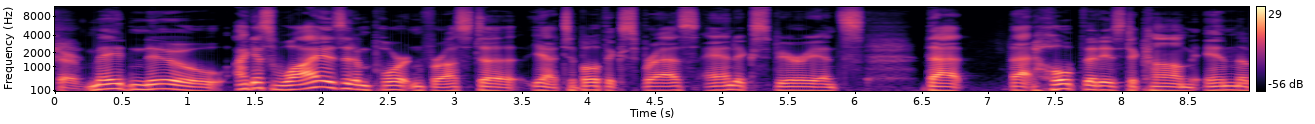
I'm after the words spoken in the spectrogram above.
sure. made new. I guess why is it important for us to yeah to both express and experience that that hope that is to come in the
